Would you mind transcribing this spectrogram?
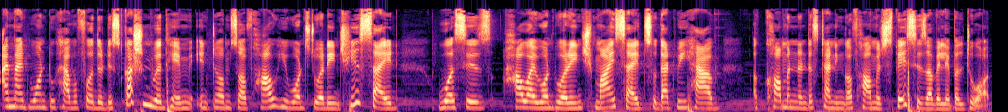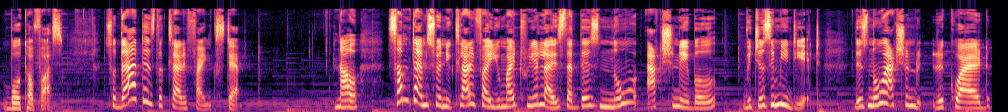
I might want to have a further discussion with him in terms of how he wants to arrange his side versus how I want to arrange my side so that we have a common understanding of how much space is available to all, both of us. So, that is the clarifying step. Now, sometimes when you clarify, you might realize that there's no actionable which is immediate, there's no action required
